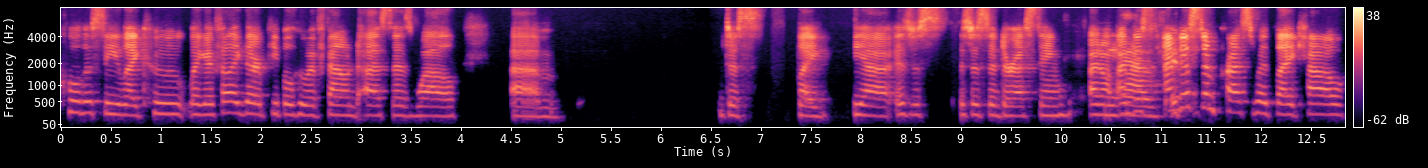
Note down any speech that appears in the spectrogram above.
cool to see like who like I feel like there are people who have found us as well. Um, just like yeah, it's just it's just interesting. I don't. We I'm just I'm just impressed with like how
